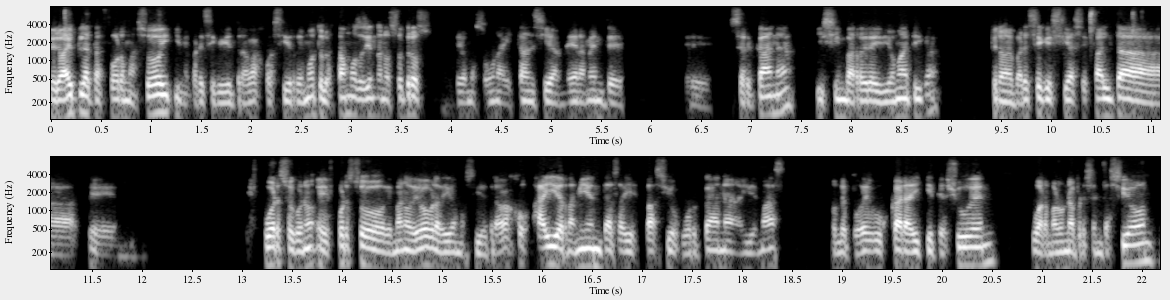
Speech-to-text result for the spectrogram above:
pero hay plataformas hoy y me parece que el trabajo así remoto lo estamos haciendo nosotros, digamos, a una distancia medianamente eh, cercana y sin barrera idiomática, pero me parece que si hace falta eh, esfuerzo, esfuerzo de mano de obra, digamos, y de trabajo, hay herramientas, hay espacios, Workana y demás, donde podés buscar ahí que te ayuden o armar una presentación,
